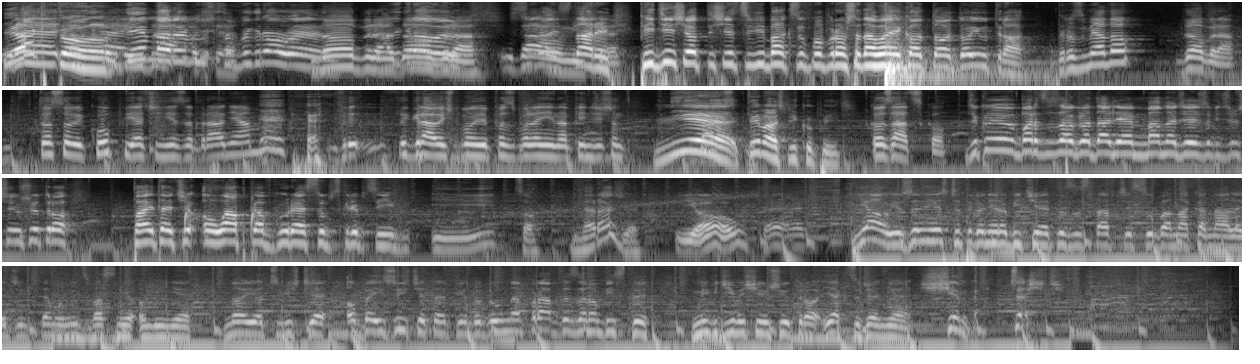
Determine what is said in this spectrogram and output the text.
Jak to? okej, nie ma remisu, wygrałem! Dobra, wygrałem. dobra, Słuchaj, stary, się. 50 tysięcy V-Bucksów poproszę na moje konto do jutra. Rozumiano? dobra. To sobie kup, ja ci nie zabraniam. Wy, wygrałeś moje pozwolenie na 50 Nie, ty masz mi kupić. kozacko. Dziękujemy bardzo za oglądanie, mam nadzieję, że widzimy się już jutro. Pamiętajcie o łapka w górę, subskrypcji i co? Na razie. Yo. Yo, jeżeli jeszcze tego nie robicie, to zostawcie suba na kanale, dzięki temu nic was nie ominie. No i oczywiście obejrzyjcie ten film, bo był naprawdę zarąbisty. My widzimy się już jutro, jak codziennie. Siemka, cześć!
